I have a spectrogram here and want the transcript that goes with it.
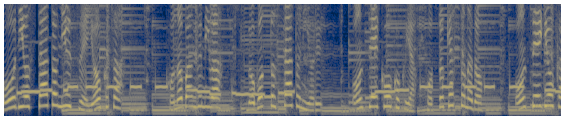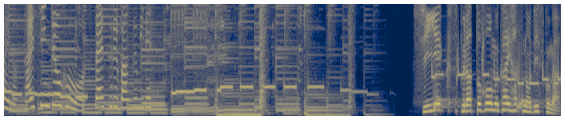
オーディオスタートニュースへようこそ。この番組はロボットスタートによる音声広告やポッドキャストなど音声業界の最新情報をお伝えする番組です。CX プラットフォーム開発のディスコが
